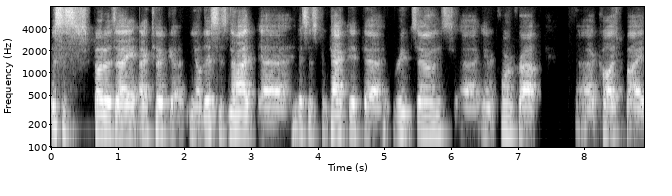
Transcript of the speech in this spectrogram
This is photos I, I took, uh, you know, this is not, uh, this is compacted uh, root zones uh, in a corn crop caused by,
